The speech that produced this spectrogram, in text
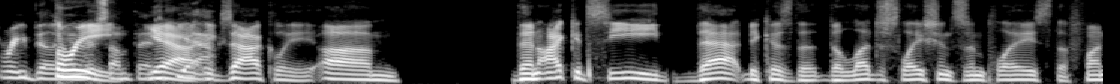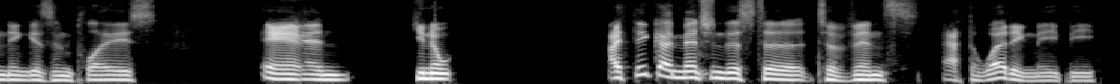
three billion or three, something. Yeah, exactly. Um, then I could see that because the the legislation's in place, the funding is in place, and you know, I think I mentioned this to to Vince at the wedding. Maybe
